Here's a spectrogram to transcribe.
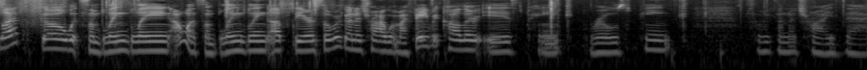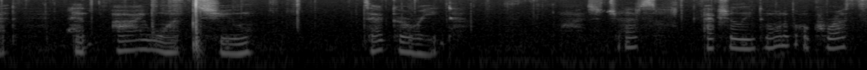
Let's go with some bling bling. I want some bling bling up there. So we're going to try what my favorite color is pink, rose pink. So we're going to try that. And I want to decorate. Let's just, actually, do I want to go across?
